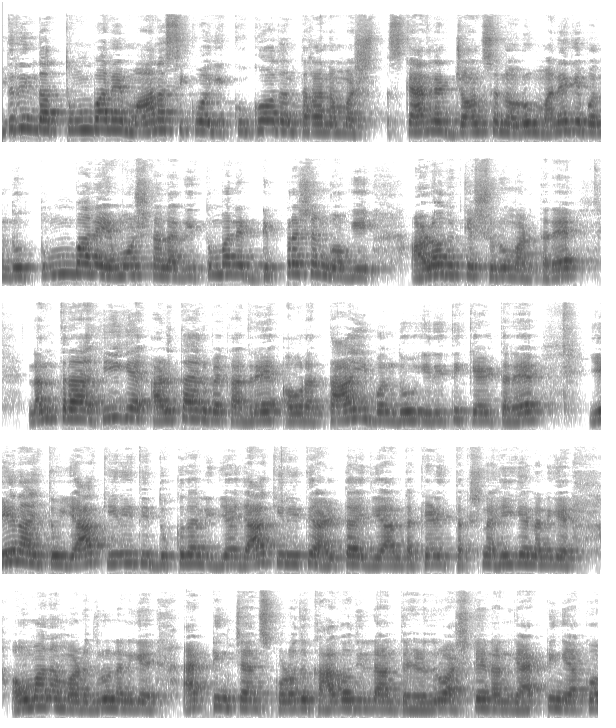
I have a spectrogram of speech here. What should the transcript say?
ಇದರಿಂದ ತುಂಬಾ ಮಾನಸಿಕವಾಗಿ ಕುಗ್ಗೋದಂತಹ ನಮ್ಮ ಸ್ಕ್ಯಾರ್ಲೆಟ್ ಜಾನ್ಸನ್ ಅವರು ಮನೆಗೆ ಬಂದು ತುಂಬಾ ಎಮೋಷನಲ್ ಆಗಿ, ತುಂಬಾನೇ ಡಿಪ್ರೆಷನ್ಗೆ ಹೋಗಿ ಅಳೋದಕ್ಕೆ ಶುರು ಮಾಡ್ತಾರೆ. ನಂತರ ಹೀಗೆ ಅಳ್ತಾ ಇರಬೇಕಾದ್ರೆ ಅವರ ತಾಯಿ ಬಂದು ಈ ರೀತಿ ಕೇಳ್ತಾರೆ, ಏನಾಯ್ತು? ಯಾಕೆ ಈ ರೀತಿ ದುಃಖದಲ್ಲಿದೆಯಾ? ಯಾಕೆ ಈ ರೀತಿ ಅಳ್ತಾ ಇದೆಯಾ? ಅಂತ ಕೇಳಿದ ತಕ್ಷಣ ಹೀಗೆ ನನಗೆ ಅವಮಾನ ಮಾಡಿದ್ರು. ನನಗೆ ಆಕ್ಟಿಂಗ್ ಚಾನ್ಸ್ ಕೊಡೋದಕ್ಕೆ ಆಗೋದಿಲ್ಲ ಅಂತ ಹೇಳಿದ್ರು. ಅಷ್ಟೇ ನನಗೆ ಆಕ್ಟಿಂಗ್ ಯಾಕೋ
